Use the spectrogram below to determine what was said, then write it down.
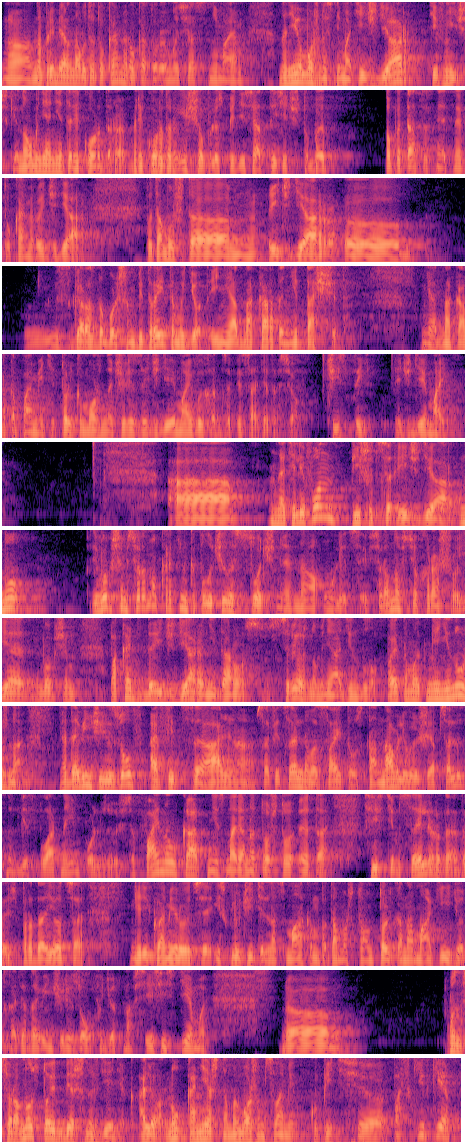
А, например, на вот эту камеру, которую мы сейчас снимаем, на нее можно снимать HDR технически, но у меня нет рекордера. Рекордер еще плюс 50 тысяч, чтобы попытаться снять на эту камеру HDR. Потому что HDR э, с гораздо большим битрейтом идет, и ни одна карта не тащит. Ни одна карта памяти. Только можно через HDMI выход записать это все. Чистый HDMI. А, на телефон пишется HDR, но в общем, все равно картинка получилась сочная на улице. Все равно все хорошо. Я, в общем, пока до HDR не дорос. Серьезно, у меня один блок. Поэтому это мне не нужно. А DaVinci Resolve официально, с официального сайта устанавливаешь и абсолютно бесплатно им пользуешься. Final Cut, несмотря на то, что это System Seller, да, то есть продается и рекламируется исключительно с Mac, потому что он только на Mac идет, хотя DaVinci Resolve идет на все системы эм, он все равно стоит бешеных денег. Алло, ну, конечно, мы можем с вами купить э, по скидке,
